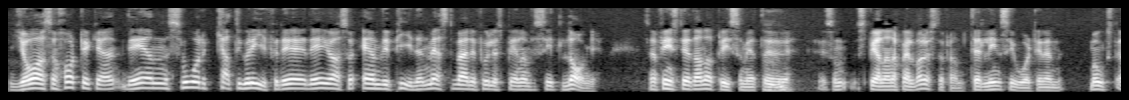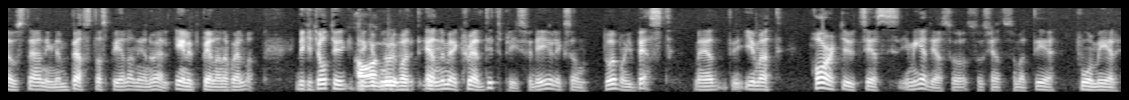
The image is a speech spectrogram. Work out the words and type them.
Ja, alltså Hart tycker jag det är en svår kategori. För det, det är ju alltså MVP, den mest värdefulla spelaren för sitt lag. Sen finns det ett annat pris som heter, som spelarna själva röstar fram. Ted Lindsey Award till den most outstanding, den bästa spelaren i NHL. Enligt spelarna själva. Vilket jag ty tycker Ja, borde vara ett ännu mer creditpris. För det är ju liksom, då är man ju bäst. Men jag, i och med att Hart utses i media så, så känns det som att det får mer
